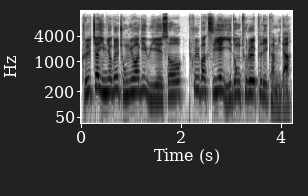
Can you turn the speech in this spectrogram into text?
글자 입력을 종료하기 위해서 툴박스의 이동 툴을 클릭합니다.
